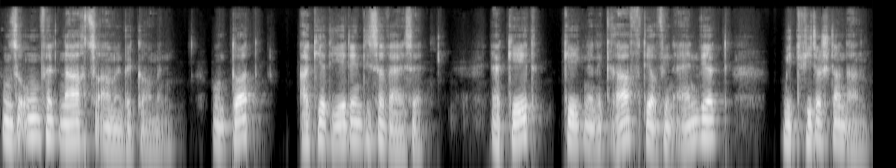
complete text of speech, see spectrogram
unser Umfeld nachzuahmen bekommen. Und dort agiert jeder in dieser Weise. Er geht gegen eine Kraft, die auf ihn einwirkt, mit Widerstand an.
